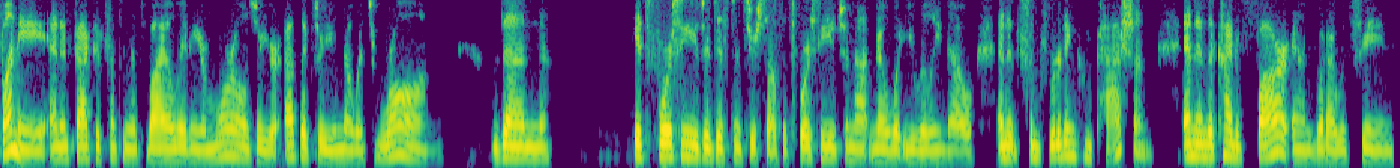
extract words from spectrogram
funny and in fact it's something that's violating your morals or your ethics or you know it's wrong, then it's forcing you to distance yourself. It's forcing you to not know what you really know. And it's subverting compassion. And in the kind of far end, what I was seeing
